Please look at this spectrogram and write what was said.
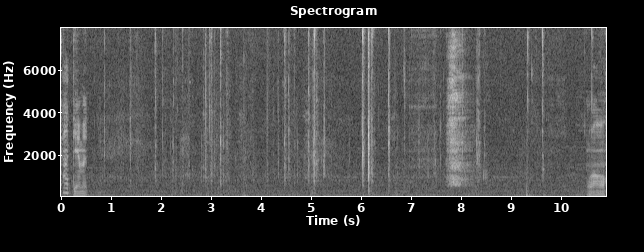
God damn it. Well,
